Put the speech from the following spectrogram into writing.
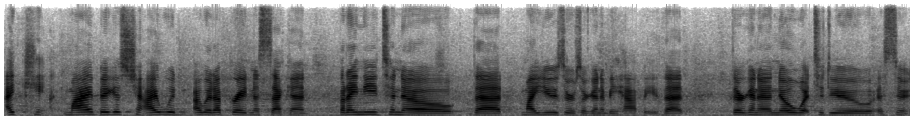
I can't, my biggest, I would, I would upgrade in a second, but I need to know that my users are going to be happy, that they're going to know what to do as soon,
